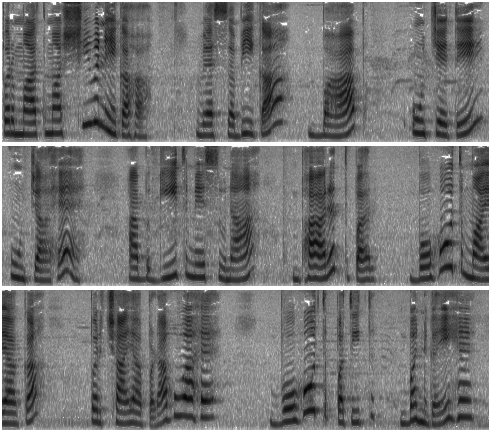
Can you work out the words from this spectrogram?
परमात्मा शिव ने कहा। वह सभी का बाप ऊँचे ते ऊँचा है। अब गीत में सुना, भारत पर बहुत माया का परछाया पड़ा हुआ है। बहुत पतित बन गए हैं।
